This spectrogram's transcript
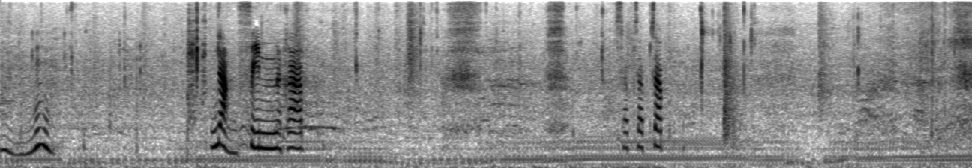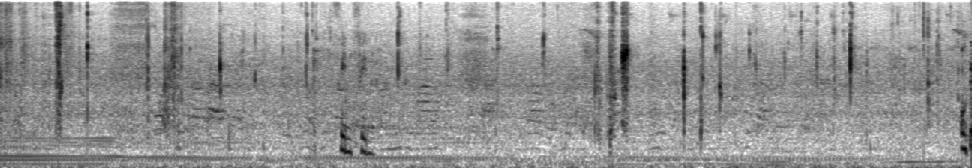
อื้อหือ อย่างฟินนะครับซับซับซับฟินฟินโอเค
